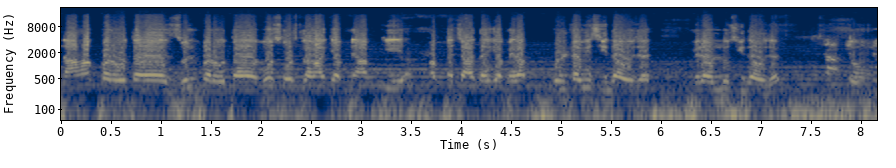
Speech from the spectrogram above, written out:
ناحق پر ہوتا ہے ظلم پر ہوتا ہے وہ سورس لگا کے اپنے آپ کی اپنا چاہتا ہے کہ میرا الٹا بھی سیدھا ہو جائے میرا الو سیدھا ہو جائے۔ اچھا تو- ہے؟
